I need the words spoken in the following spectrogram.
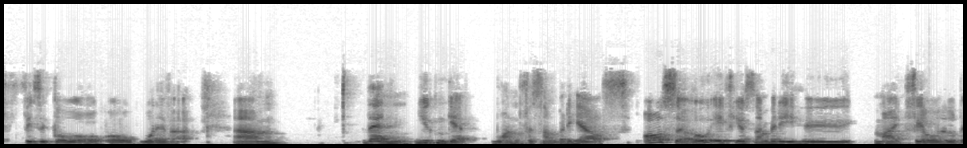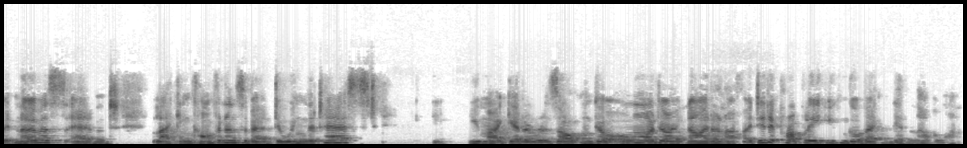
physical or, or whatever, um, then you can get one for somebody else. Also, if you're somebody who might feel a little bit nervous and lacking confidence about doing the test, you might get a result and go, oh, I don't know, I don't know if I did it properly. You can go back and get another one.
